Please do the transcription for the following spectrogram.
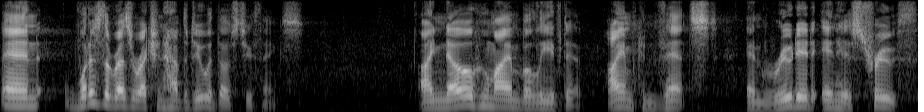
And what does the resurrection have to do with those two things? I know whom I am believed in. I am convinced and rooted in his truth,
